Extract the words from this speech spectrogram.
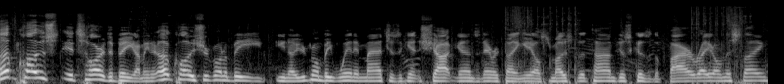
up close, it's hard to beat. I mean, up close, you're going to be, you know, you're going to be winning matches against shotguns and everything else most of the time, just because of the fire rate on this thing.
